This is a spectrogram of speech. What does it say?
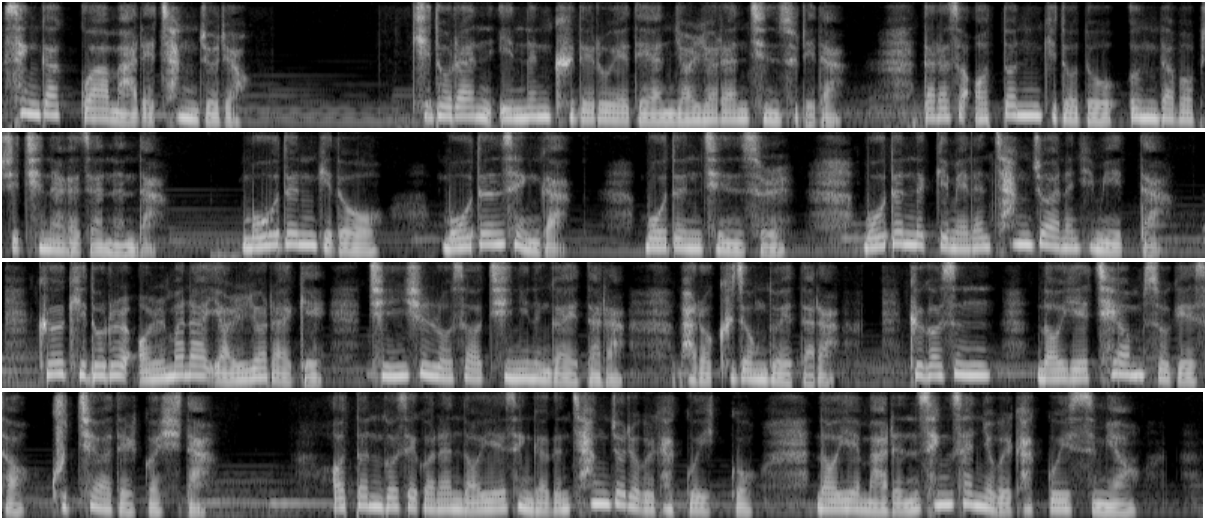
생각과 말의 창조력. 기도란 있는 그대로에 대한 열렬한 진술이다. 따라서 어떤 기도도 응답 없이 지나가지 않는다. 모든 기도, 모든 생각, 모든 진술, 모든 느낌에는 창조하는 힘이 있다. 그 기도를 얼마나 열렬하게 진실로서 지니는가에 따라 바로 그 정도에 따라 그것은 너희의 체험 속에서 구체화될 것이다. 어떤 것에 관한 너희의 생각은 창조력을 갖고 있고 너희의 말은 생산력을 갖고 있으며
